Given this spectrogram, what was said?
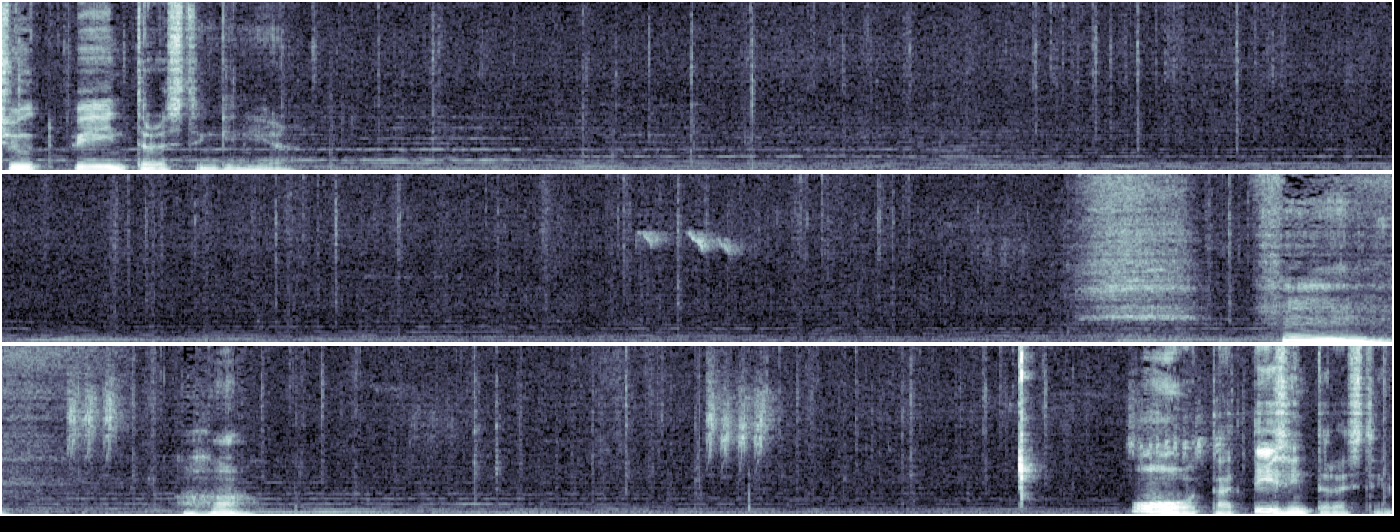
Should be interesting in here? Oh, that is interesting.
